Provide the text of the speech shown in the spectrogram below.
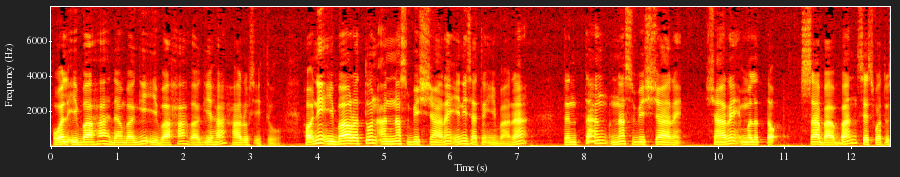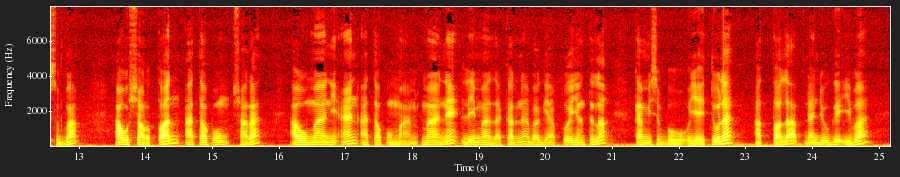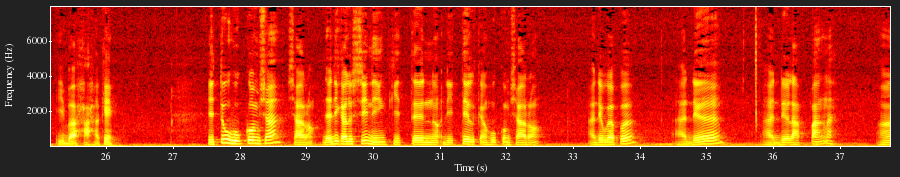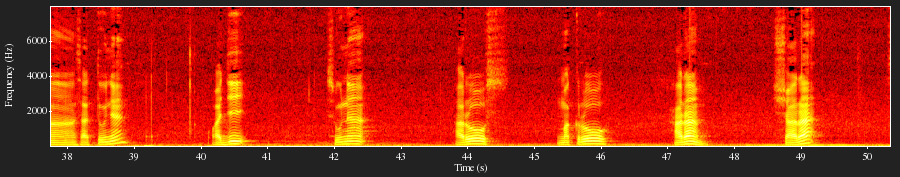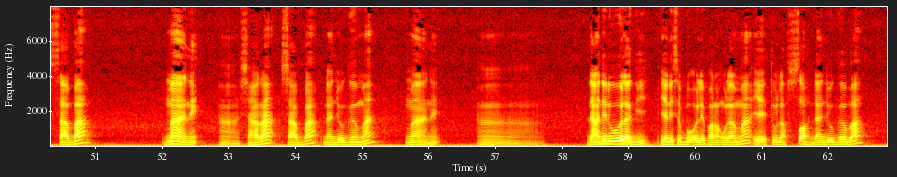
wal ibahah dan bagi ibahah bagi ha, harus itu hak ni ibaratun an nasbi syari' ini satu ibarat tentang nasbi syari' syarik meletak sababan sesuatu sebab au syartan ataupun syarat au mani'an ataupun mani' lima zakarna bagi apa yang telah kami sebut iaitu at-talab dan juga iba ibahah. Okey. Itu hukum syar syarak. Jadi kalau sini kita nak detailkan hukum syarak ada berapa? Ada ada lapang lah. Ha, satunya wajib sunat harus makruh haram. Syarat sabab manik ha, syarat sabab dan juga ma manik ha. dan ada dua lagi yang disebut oleh para ulama iaitu sah dan juga ba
